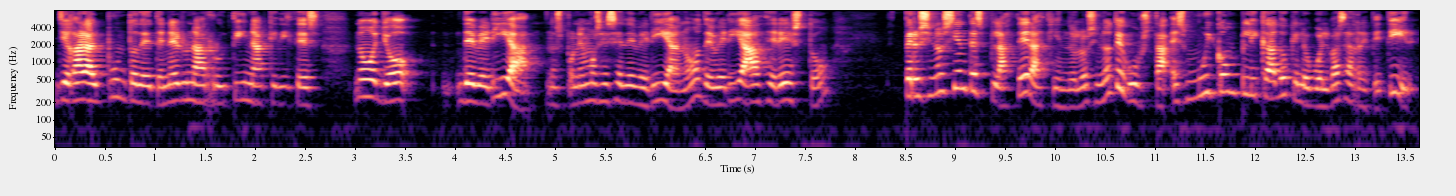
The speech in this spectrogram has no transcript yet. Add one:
llegar al punto de tener una rutina que dices, no, yo debería, nos ponemos ese debería, ¿no? Debería hacer esto, pero si no sientes placer haciéndolo, si no te gusta, es muy complicado que lo vuelvas a repetir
